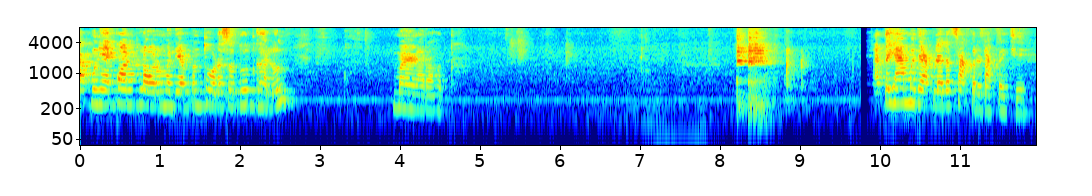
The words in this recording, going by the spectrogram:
आपण ह्या कॉर्नफ्लॉवरमध्ये आपण थोडंसं दूध घालून मळणार आहोत. आता ह्यामध्ये आपल्याला साखर टाकायची आहे.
